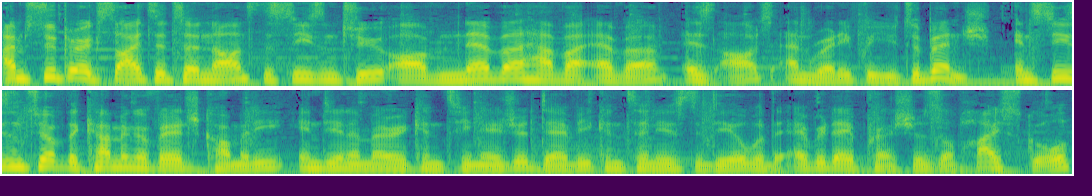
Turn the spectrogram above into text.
I'm super excited to announce the season two of Never Have I Ever is out and ready for you to binge. In season two of the coming of age comedy, Indian American teenager Devi continues to deal with the everyday pressures of high school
